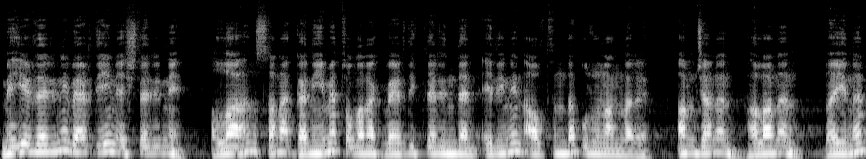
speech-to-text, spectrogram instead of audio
mehirlerini verdiğin eşlerini Allah'ın sana ganimet olarak verdiklerinden elinin altında bulunanları, amcanın, halanın, dayının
